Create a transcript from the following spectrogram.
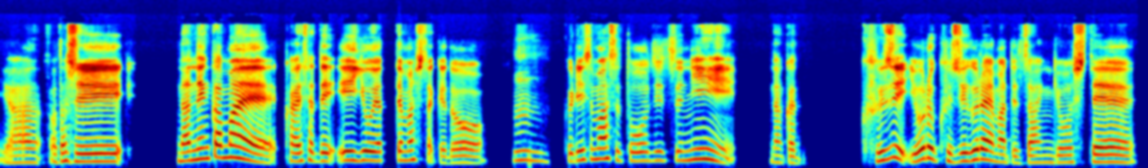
いや私何年か前会社で営業やってましたけどうん、クリスマス当日になんか9時夜9時ぐらいまで残業して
